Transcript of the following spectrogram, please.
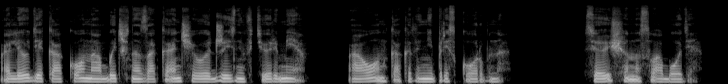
Люди, как он, обычно заканчивают жизнь в тюрьме, а он, как это ни прискорбно, все еще на свободе.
